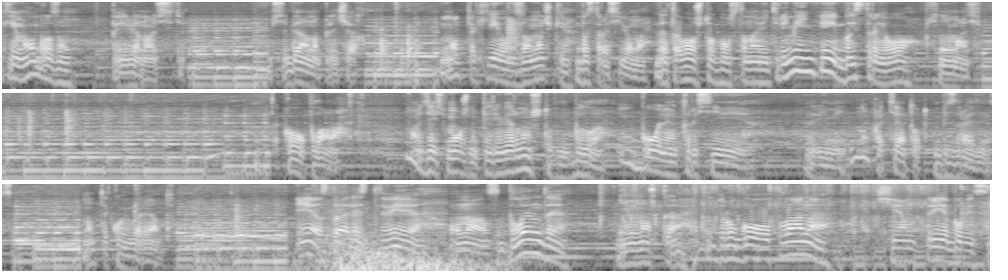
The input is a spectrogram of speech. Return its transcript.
Таким образом переносите себя на плечах. Вот такие вот замочки быстросъемы. Для того, чтобы установить ремень и быстро его снимать. Такого плана. Ну, здесь можно перевернуть, чтобы было более красивее ремень. Ну, хотя тут без разницы. Вот такой вариант. И остались две у нас бленды. Немножко другого плана, чем требуется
